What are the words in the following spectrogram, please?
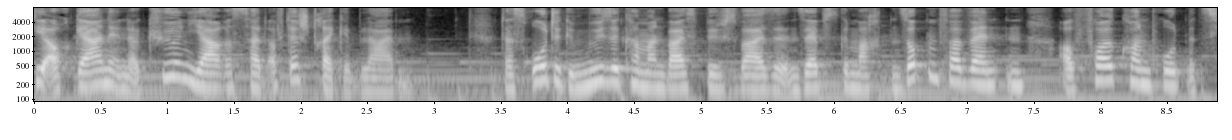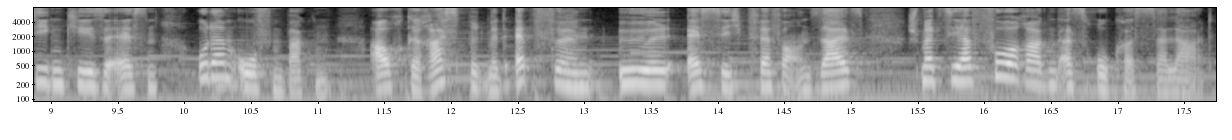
die auch gerne in der kühlen Jahreszeit auf der Strecke bleiben. Das rote Gemüse kann man beispielsweise in selbstgemachten Suppen verwenden, auf Vollkornbrot mit Ziegenkäse essen oder im Ofen backen. Auch geraspelt mit Äpfeln, Öl, Essig, Pfeffer und Salz schmeckt sie hervorragend als Rohkostsalat.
